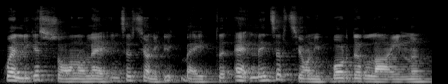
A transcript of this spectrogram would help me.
quelli che sono le inserzioni clickbait e le inserzioni borderline.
